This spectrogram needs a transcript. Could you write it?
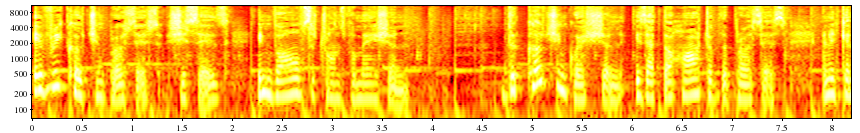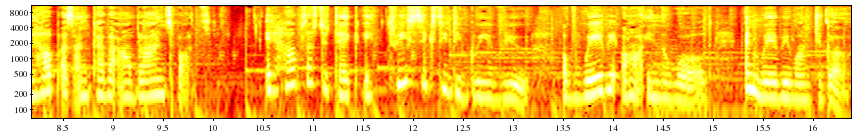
Every coaching process, she says, involves a transformation. The coaching question is at the heart of the process and it can help us uncover our blind spots. It helps us to take a 360 degree view of where we are in the world and where we want to go.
